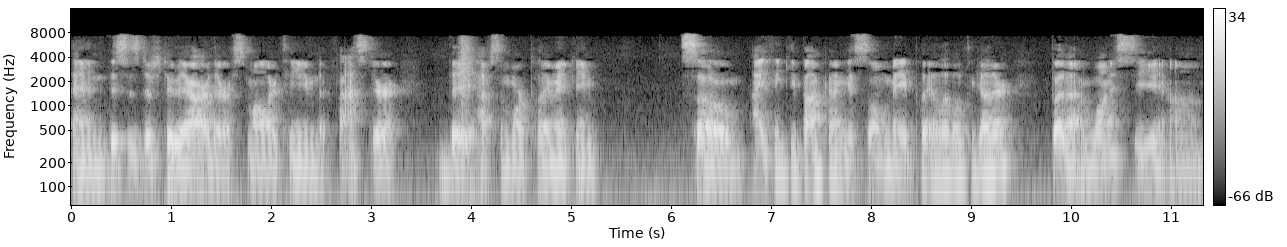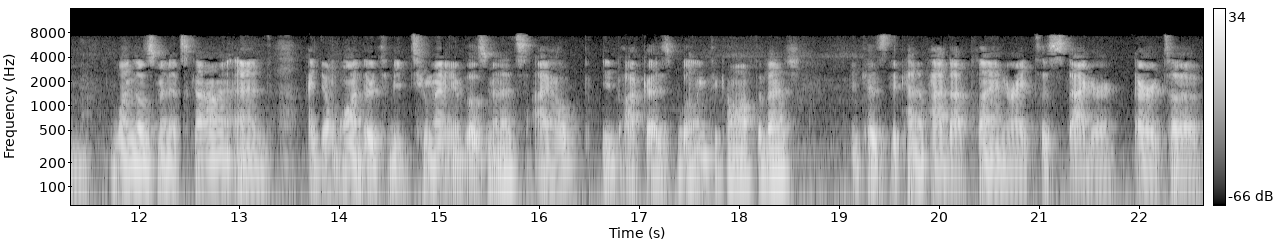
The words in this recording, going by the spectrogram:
And this is just who they are. They're a smaller team. They're faster. They have some more playmaking. So I think Ibaka and Gasol may play a little together, but I want to see um, when those minutes come, and I don't want there to be too many of those minutes. I hope Ibaka is willing to come off the bench because they kind of had that plan, right, to stagger or to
